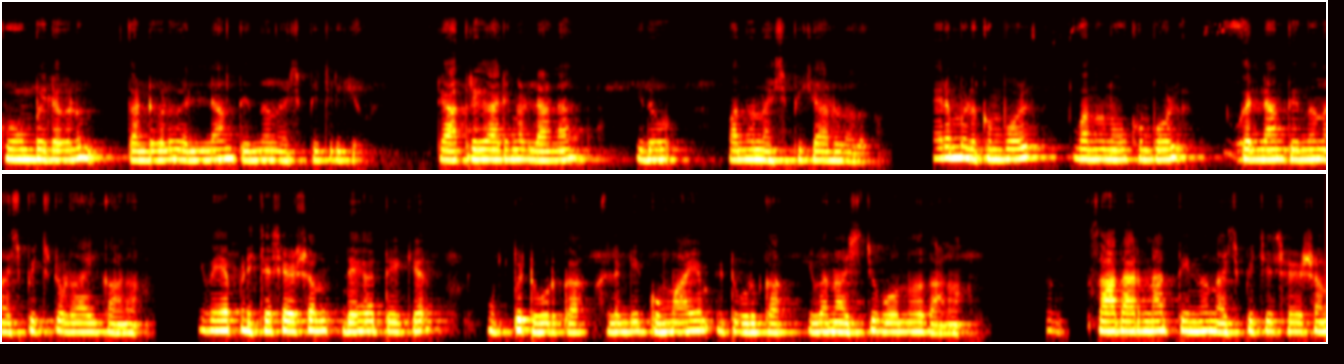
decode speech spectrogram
കൂമ്പിലകളും തണ്ടുകളും എല്ലാം തിന്ന് നശിപ്പിച്ചിരിക്കും. രാത്രികാലങ്ങളിലാണ് ഇത് വന്ന് നശിപ്പിക്കാറുള്ളത്. നേരം വെളുക്കുമ്പോൾ വന്ന് നോക്കുമ്പോൾ എല്ലാം തിന്ന് നശിപ്പിച്ചിട്ടുള്ളതായി കാണാം. ഇവയെ പിടിച്ച ശേഷം ദേഹത്തേക്ക് ഉപ്പിട്ട് കൊടുക്കുക അല്ലെങ്കിൽ കുമ്മായം ഇട്ട് കൊടുക്കുക. ഇവ നശിച്ചു പോകുന്നത് കാണാം. സാധാരണ തിന്ന് നശിപ്പിച്ച ശേഷം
